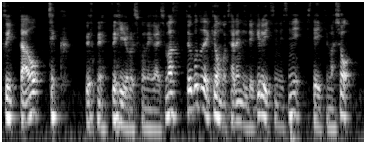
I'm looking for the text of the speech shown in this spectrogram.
Twitter をチェックですね。ぜひよろしくお願いします。ということで今日もチャレンジできる一日にしていきましょう。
